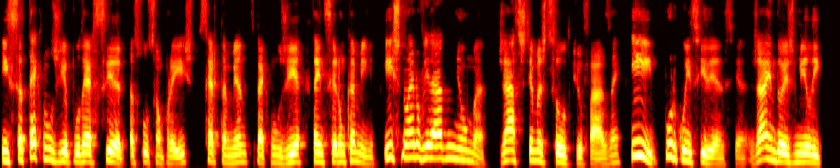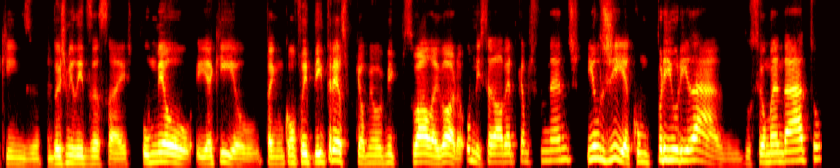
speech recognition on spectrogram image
E se a tecnologia puder ser a solução para isto, certamente a tecnologia tem de ser um caminho. Isto não é novidade nenhuma. Já há sistemas de saúde que o fazem. E, por coincidência, já em 2015, 2016, o meu, e aqui eu tenho um conflito de interesse porque é o meu amigo pessoal agora, o ministro Alberto Campos Fernandes, elegia como prioridade do seu mandato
